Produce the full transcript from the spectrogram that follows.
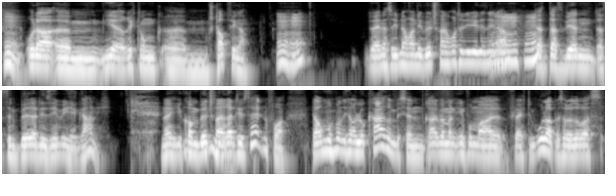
Hm. oder ähm, hier Richtung ähm, Staubfinger. Mhm. Du erinnerst dich noch an die Wildschweinrotte, die wir gesehen haben? Das, das, werden, das sind Bilder, die sehen wir hier gar nicht. Ne, hier kommen Wildschweine relativ selten vor. Darum muss man sich auch lokal so ein bisschen, gerade wenn man irgendwo mal vielleicht im Urlaub ist oder sowas,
